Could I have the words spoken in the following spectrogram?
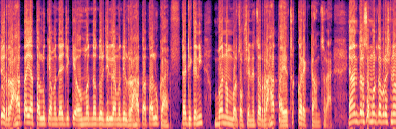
ते राहता या तालुक्यामध्ये आहे जे की अहमदनगर जिल्ह्यामधील राहता तालुका आहे. त्या ठिकाणी ब नंबरचं ऑप्शन याचं राहता याचं करेक्ट आन्सर आहे. यानंतर समोरचा प्रश्न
